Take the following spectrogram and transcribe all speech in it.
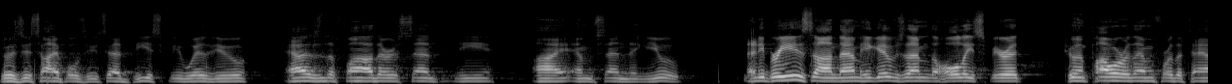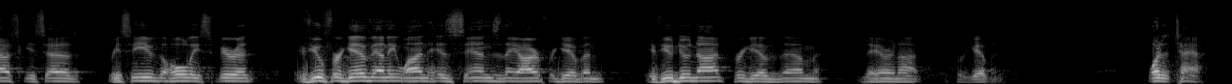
To his disciples, he said, Peace be with you. As the Father sent me, I am sending you. Then he breathes on them. He gives them the Holy Spirit to empower them for the task. He says, Receive the Holy Spirit. If you forgive anyone his sins, they are forgiven. If you do not forgive them, they are not forgiven. What a task.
